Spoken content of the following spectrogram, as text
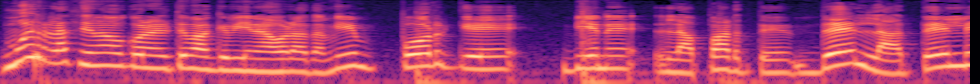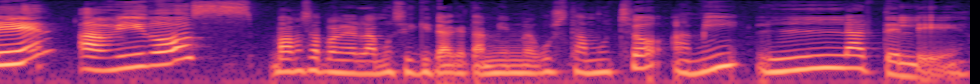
Muy relacionado con el tema que viene ahora también, porque viene la parte de la tele. Amigos, vamos a poner la musiquita que también me gusta mucho. A mí, la tele.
